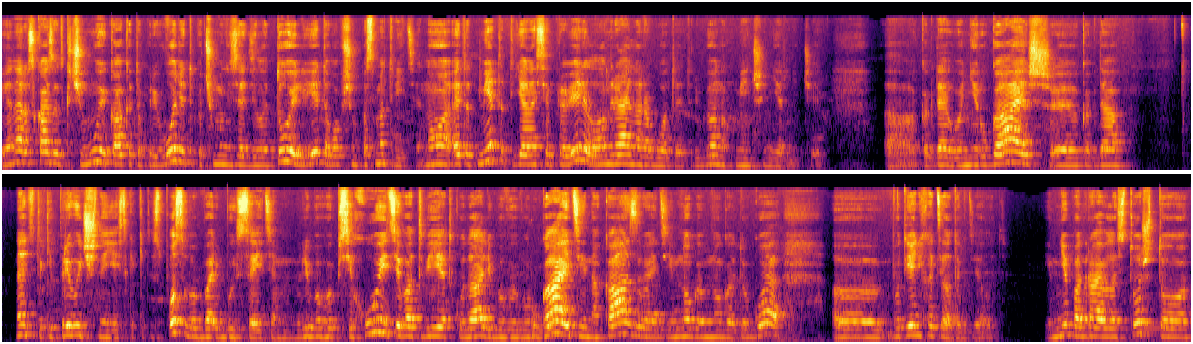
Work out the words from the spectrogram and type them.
И она рассказывает, к чему и как это приводит, и почему нельзя делать то или это. В общем, посмотрите. Но этот метод я на себе проверила, он реально работает. Ребенок меньше нервничает. А, когда его не ругаешь, э, когда знаете, такие привычные есть какие-то способы борьбы с этим. Либо вы психуете в ответку, да, либо вы его ругаете и наказываете, и многое-многое другое. Э, вот я не хотела так делать. И мне понравилось то, что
